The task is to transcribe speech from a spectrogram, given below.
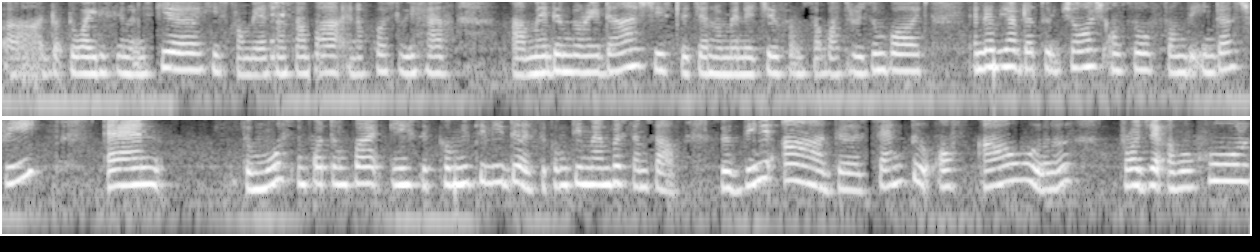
uh, Dr. YDC Indonesia, he's from Yayasan Sabah. And of course, we have uh, Madam Noreda, she's the general manager from Sabah Tourism Board. And then we have Dr. George also from the industry. And the most important part is the community leaders, the community members themselves. So they are the center of our project, our whole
